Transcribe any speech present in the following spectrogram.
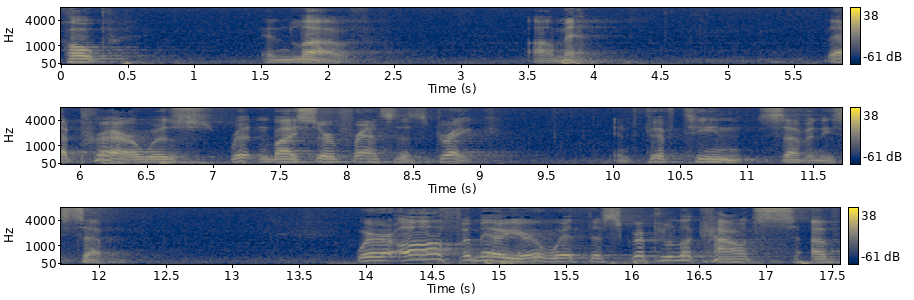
hope, and love. Amen. That prayer was written by Sir Francis Drake. in 1577. We're all familiar with the scriptural accounts of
